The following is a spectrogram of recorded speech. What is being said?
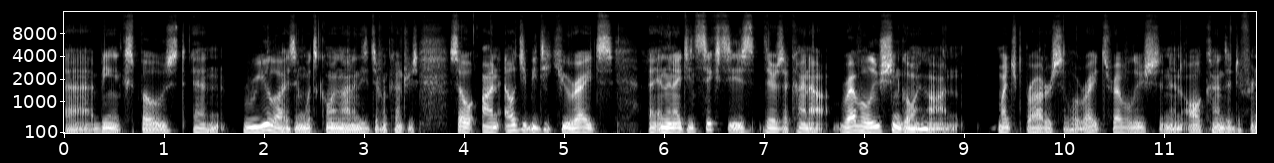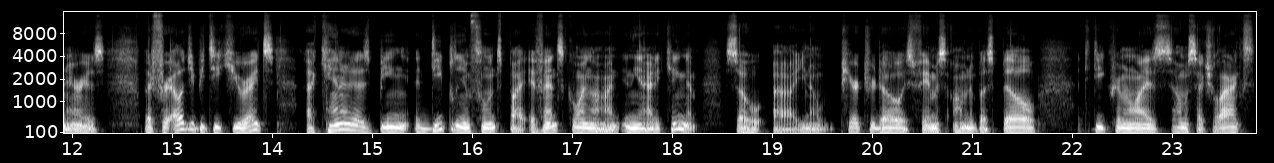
uh, being exposed and realizing what's going on in these different countries. So, on LGBTQ rights uh, in the 1960s, there's a kind of revolution going on much broader civil rights revolution in all kinds of different areas. But for LGBTQ rights, uh, Canada is being deeply influenced by events going on in the United Kingdom. So, uh, you know, Pierre Trudeau, his famous omnibus bill to decriminalize homosexual acts,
